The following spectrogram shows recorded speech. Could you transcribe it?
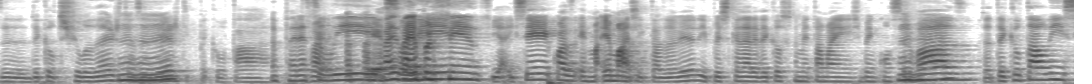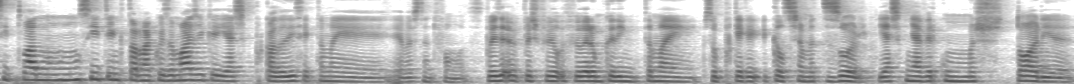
de, daquele desfiladeiro, estás a ver? Tipo, aquilo está. Aparece vai- ali, aparece vai, vai ali. aparecendo. Yeah, isso é quase. É, é mágico, estás a ver? E depois, se calhar, é daqueles que também está mais bem conservado. Portanto, aquilo está ali situado num, num sítio em que torna a coisa mágica e acho que por causa disso é que também é, é bastante famoso. Depois, depois fui, fui ler um bocadinho também sobre porque é que aquele se chama tesouro e acho que tinha a ver com uma história,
